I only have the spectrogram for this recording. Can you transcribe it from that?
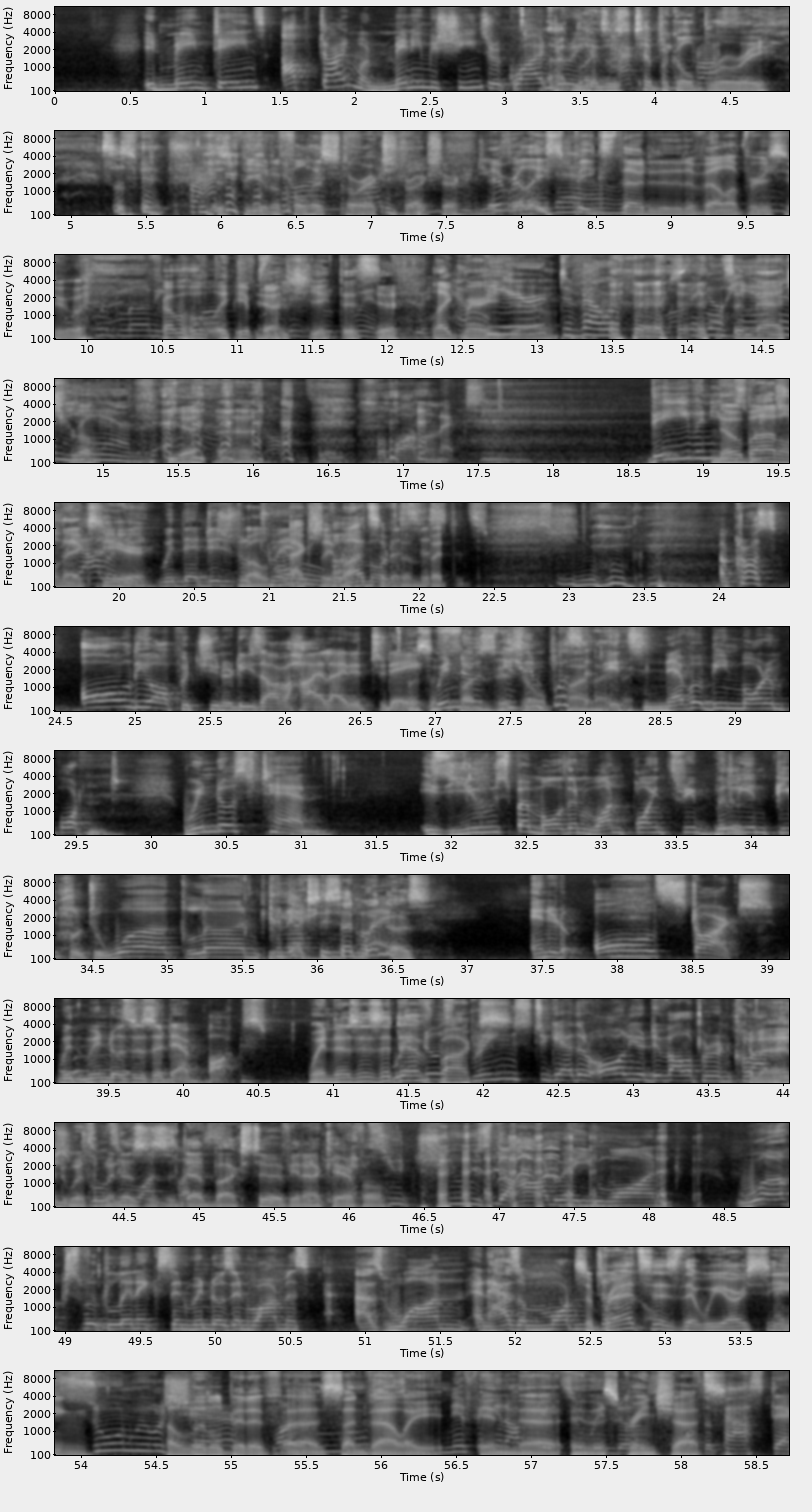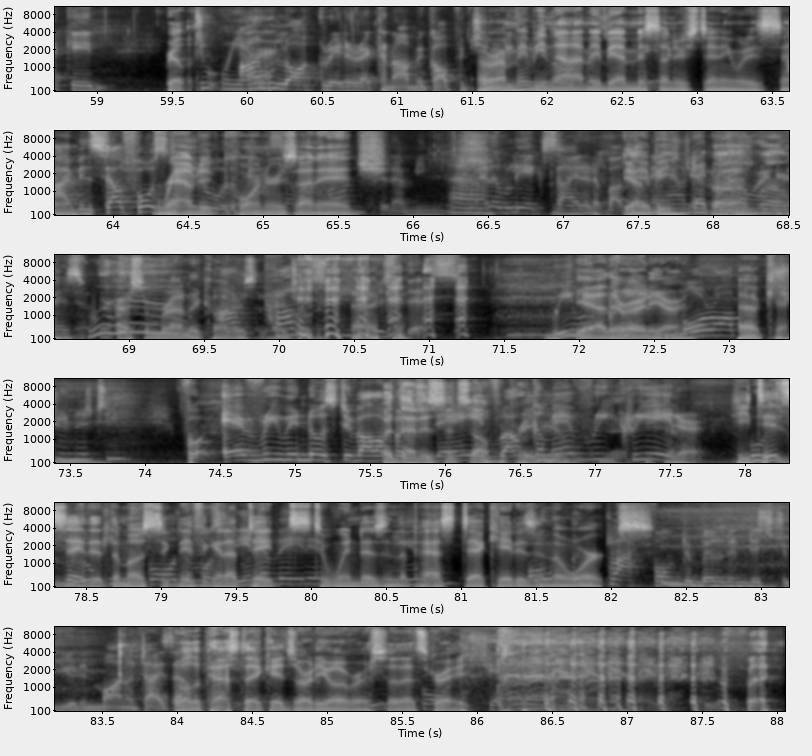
It maintains uptime on many machines required That during the looks packaging typical process. brewery. It's this, this beautiful historic structure. It really know. speaks though to the developers who probably appreciate this, like Mary Beer Jo. developers, they go It's a hand natural. in hand. Yeah. compensate for bottlenecks. They even No use bottlenecks here. with their digital Well, twin actually, lots of them, but- Across all the opportunities I've highlighted today, That's a fun Windows is implicit. pun, it's never been more important. Windows 10 is used by more than 1.3 billion people to work, learn, connect, actually and said play. Windows. And it all starts with Windows as a dev box. Windows is a dev Windows box. brings together all your developer and collaboration end with Windows as a place. dev box too, if you're not careful. lets you choose the hardware you want, works with Linux and Windows environments as one, and has a modern. So Brad terminal. says that we are seeing soon we will a little bit of one the uh, Sun Valley in the in the Windows Of screenshots. the past decade. Really? To We are? unlock greater economic opportunity. Or maybe not. Maybe I'm misunderstanding what he's saying. I've been self-hosting Rounded corners on edge. months, and I'm incredibly excited about Yeah. the Maybe. next Rounded generation. well, there are some rounded corners and promise edges. to you is this: we Yeah, there create already are. more opportunity for every Windows developer But that is today itself and welcome preview. every Yeah. creator. He did say that the looking most for significant updates to Windows in the past decade is in the open works. Platform to build and distribute and monetize. Well, the past applications. decade's already over, so that's great. but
